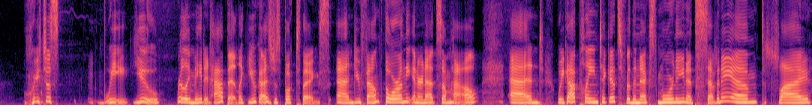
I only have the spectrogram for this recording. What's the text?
we just, we, you, really made it happen. Like you guys just booked things and you found Thor on the internet somehow. And we got plane tickets for the next morning at 7 a.m. to fly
